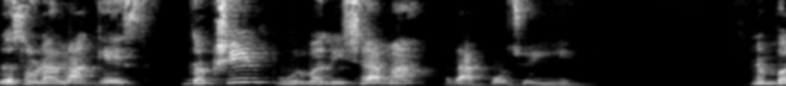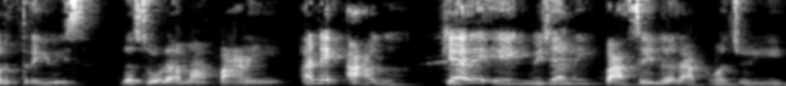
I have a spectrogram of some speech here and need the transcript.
રસોડામાં ગેસ દક્ષિણ પૂર્વ દિશામાં રાખવો જોઈએ. નંબર ત્રેવીસ. રસોડામાં પાણી અને આગ ક્યારે એકબીજાની પાસે ન રાખવા જોઈએ.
